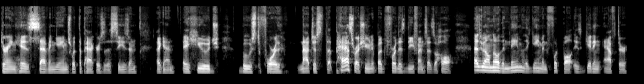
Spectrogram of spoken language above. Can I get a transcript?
during his seven games with the Packers this season. Again, a huge boost for not just the pass rush unit, but for this defense as a whole. As we all know, the name of the game in football is getting after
